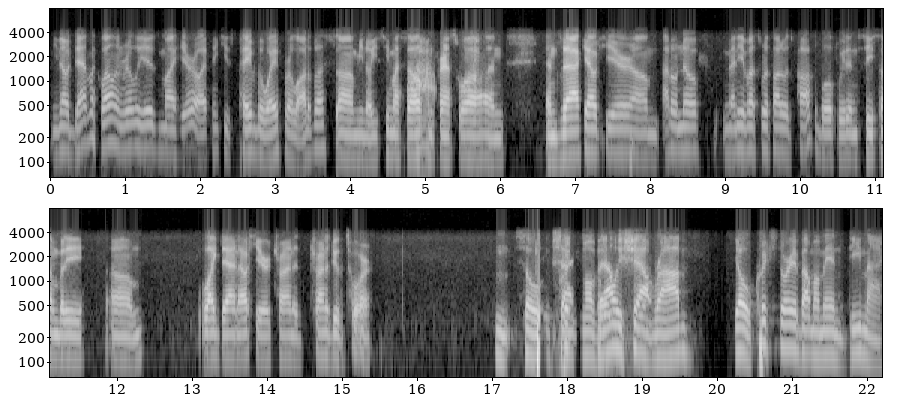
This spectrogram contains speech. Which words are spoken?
you know, Dan MacLelland really is my hero. I think he's paved the way for a lot of us. Um, you know, you see myself wow. and Francois and and Zach out here. Um, I don't know if many of us would have thought it was possible if we didn't see somebody um, like Dan out here trying to trying to do the tour. Hmm, so Saginaw Valley shout, Rob. Yo, quick story about my man DMAC.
